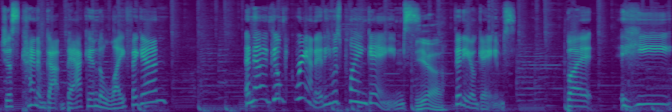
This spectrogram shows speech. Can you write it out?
just kind of got back into life again, and now granted, he was playing games, yeah. video games, but he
